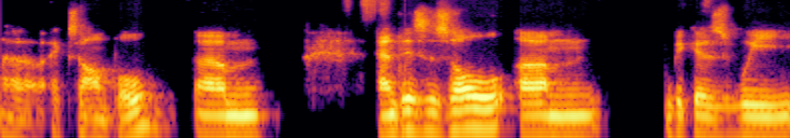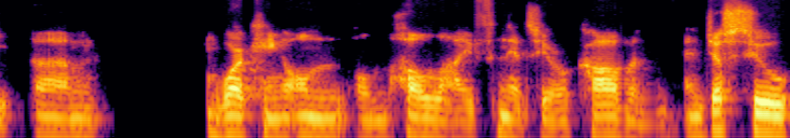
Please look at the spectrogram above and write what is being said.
uh, example. Um, and this is all um, because we um, working on, on whole life net zero carbon. And just to,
